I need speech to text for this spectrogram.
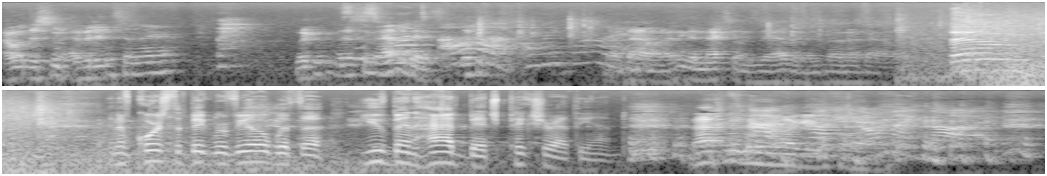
Oh, there's some evidence in there. Look, at there's This some evidence. fucked Look at, Oh my god. not that one. I think the next one's the evidence. No, not that one. Boom. And of course, the big reveal with the "You've been had, bitch" picture at the end. That's what we were looking for. Oh my god.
